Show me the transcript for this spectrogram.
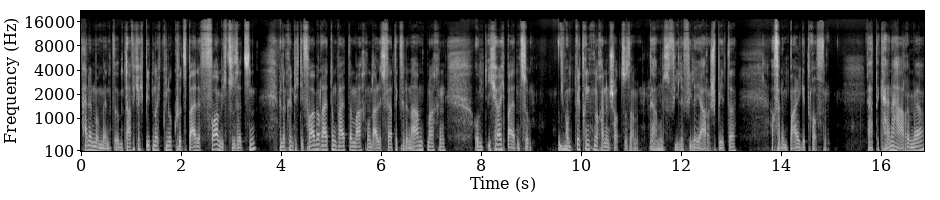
einen Moment, und darf ich euch bitten, euch nur kurz beide vor mich zu setzen? Weil dann könnte ich die Vorbereitung weitermachen und alles fertig für den Abend machen. Und ich höre euch beiden zu. Und wir trinken noch einen Shot zusammen. Wir haben uns viele, viele Jahre später auf einem Ball getroffen. Er hatte keine Haare mehr,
